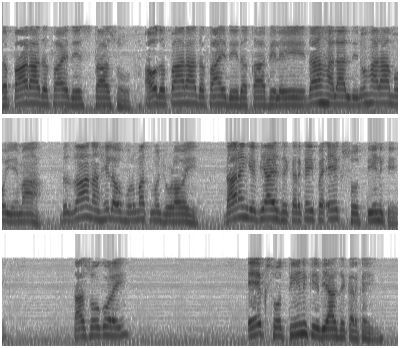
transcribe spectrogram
د پارا د فائدې استاسو او د پارا د فائدې د قافلې دا حلال دي نو حرام وي ما د ځان هله او حرمت مو جوړوي دارنګ بیا ذکر کوي په 103 کې تاسو ګورئ 103 کې بیا ذکر کوي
